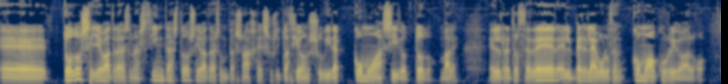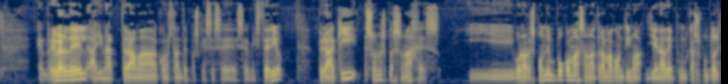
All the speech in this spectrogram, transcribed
eh, todo se lleva a través de unas cintas, todo se lleva a través de un personaje, su situación, su vida, cómo ha sido todo, ¿vale? El retroceder, el ver la evolución, cómo ha ocurrido algo. En Riverdale hay una trama constante, pues que es ese, ese misterio, pero aquí son los personajes. Y bueno, responde un poco más a una trama continua llena de pun- casos puntuales.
